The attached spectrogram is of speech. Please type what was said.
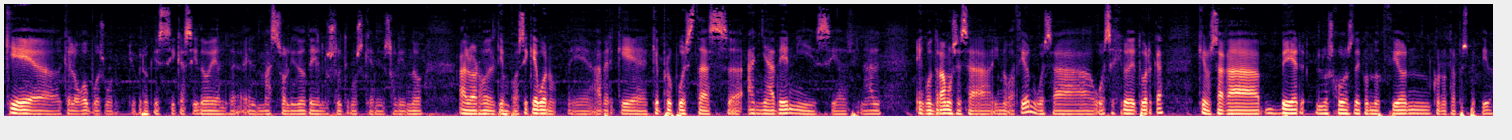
que, eh, que luego, pues bueno, yo creo que sí que ha sido el, el más sólido de los últimos que han ido saliendo a lo largo del tiempo. Así que bueno, eh, a ver qué, qué propuestas eh, añaden y si al final encontramos esa innovación o, esa, o ese giro de tuerca que nos haga ver los juegos de conducción con otra perspectiva.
